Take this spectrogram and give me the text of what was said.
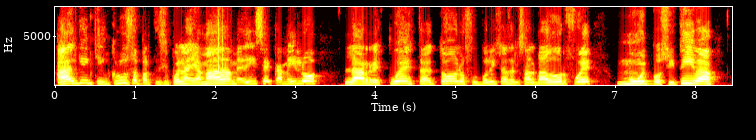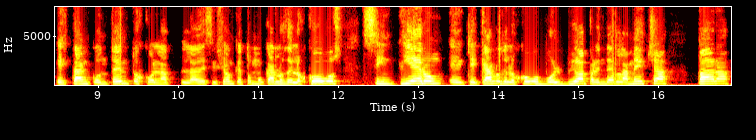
alguien que incluso participó en la llamada, me dice, Camilo, la respuesta de todos los futbolistas del Salvador fue muy positiva, están contentos con la, decisión que tomó Carlos de los Cobos, sintieron eh, que Carlos de los Cobos volvió a prender la mecha para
